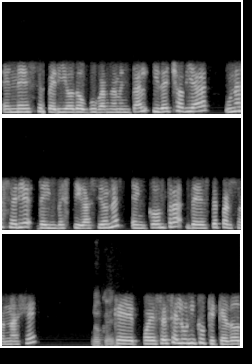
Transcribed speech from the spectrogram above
en ese periodo gubernamental y de hecho había una serie de investigaciones en contra de este personaje que pues es el único que quedó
